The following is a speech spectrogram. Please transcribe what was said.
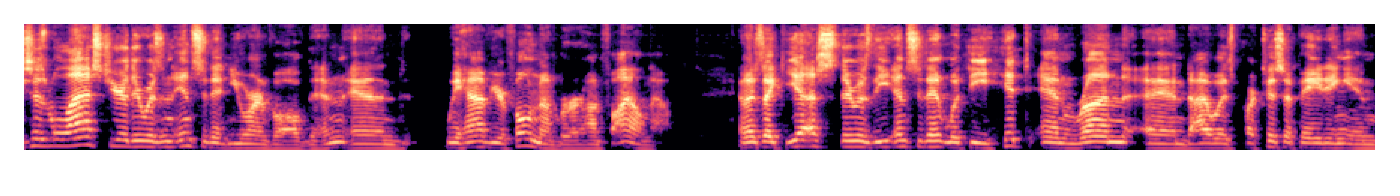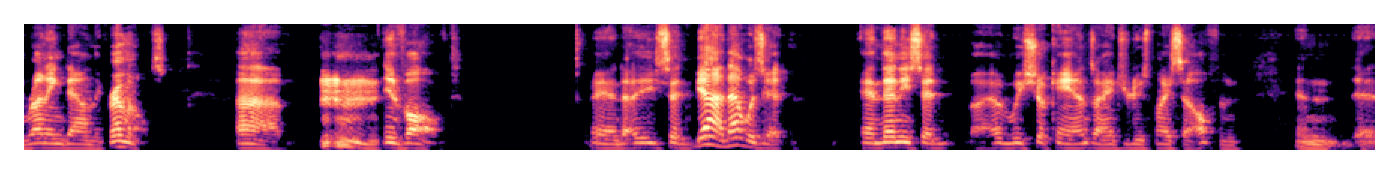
He says, Well, last year there was an incident you were involved in, and we have your phone number on file now. And I was like, Yes, there was the incident with the hit and run, and I was participating in running down the criminals. Uh, involved. And uh, he said, Yeah, that was it. And then he said, uh, We shook hands. I introduced myself and and uh,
